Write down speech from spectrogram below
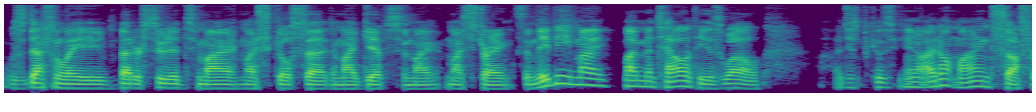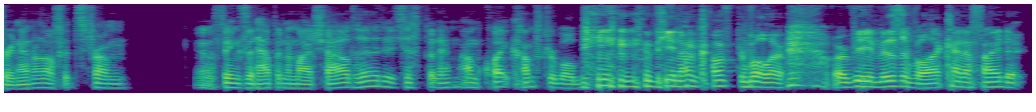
was definitely better suited to my my skill set and my gifts and my my strengths and maybe my my mentality as well. Uh, just because you know I don't mind suffering. I don't know if it's from you know things that happened in my childhood. It's just but I'm, I'm quite comfortable being being uncomfortable or or being miserable. I kind of find it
